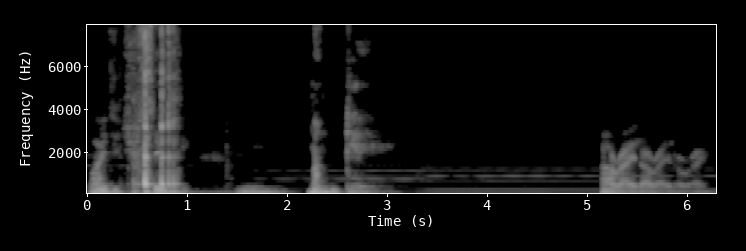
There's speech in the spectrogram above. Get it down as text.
Why did you save me? Monkey. All right, all right, all right.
